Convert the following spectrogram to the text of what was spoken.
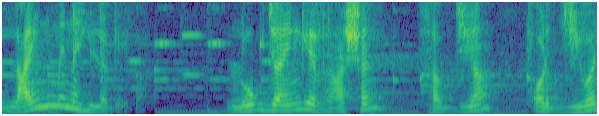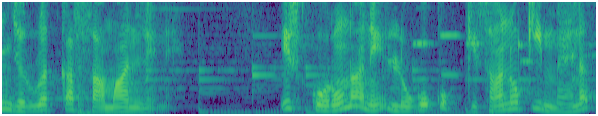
लाइन में नहीं लगेगा। लोग जाएँगे राशन, सब्ज़ियाँ और जीवन ज़रूरत का सामान लेने। इस कोरोना ने लोगों को किसानों की मेहनत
